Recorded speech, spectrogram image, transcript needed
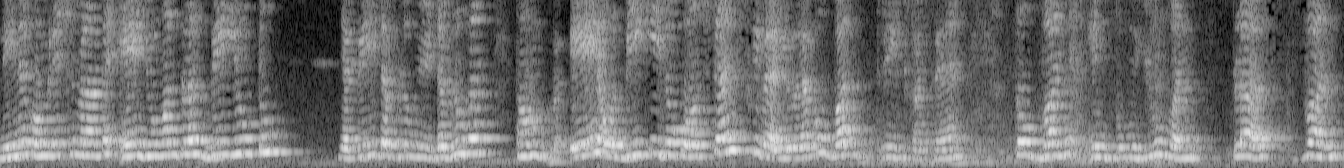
linear combination बनाते हैं A U one plus B U two या बी डब्ल्यू डब्ल्यू वन तो हम ए और बी की जो कॉन्स्टेंट्स की वैल्यू है, वो वन ट्रीट करते हैं। तो one into U one plus one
